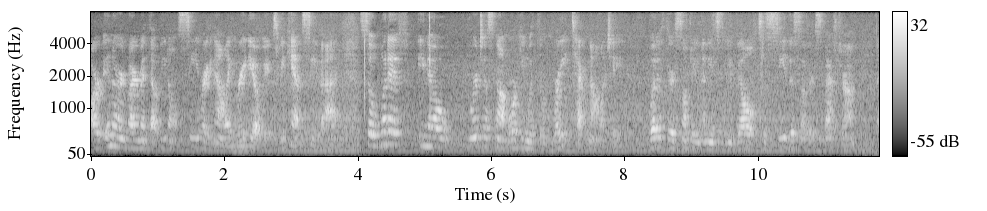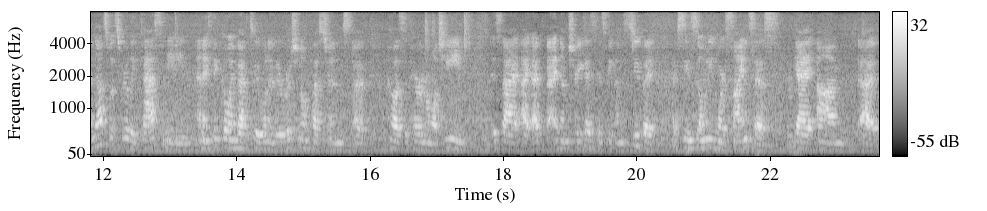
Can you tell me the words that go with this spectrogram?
are in our environment that we don't see right now, like radio waves. We can't see that. So what if you know we're just not working with the right technology? What if there's something that needs to be built to see this other spectrum? And that's what's really fascinating. And I think going back to one of the original questions of how has the paranormal changed, is that I, I, and I'm sure you guys can speak on this too, but I've seen so many more scientists get, um, uh,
